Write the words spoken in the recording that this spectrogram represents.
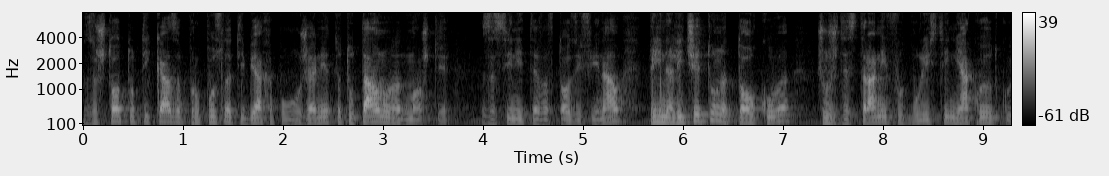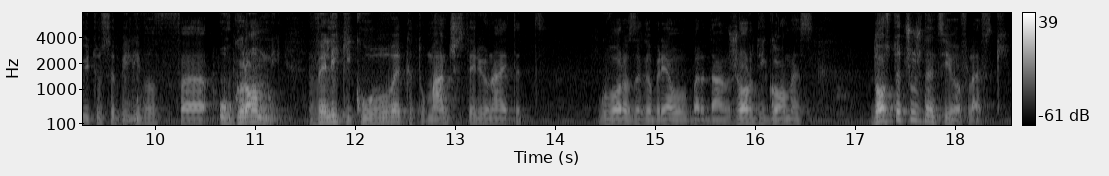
защото ти каза, пропуснати бяха положенията, тотално надмощие за сините в този финал, при наличието на толкова чуждестранни футболисти, някои от които са били в а, огромни, велики клубове, като Манчестър Юнайтед, говоря за Габриел Бердан, Жорди Гомес, доста чужденци в Левски.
